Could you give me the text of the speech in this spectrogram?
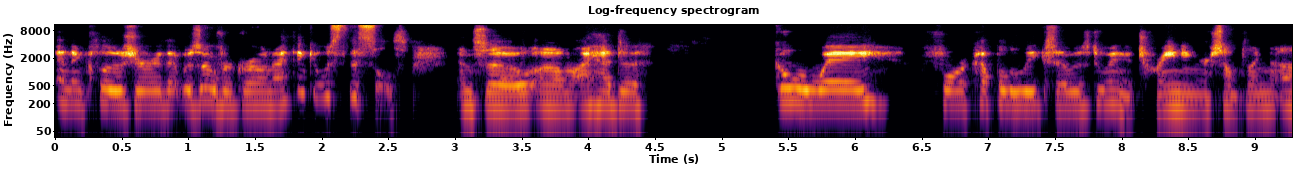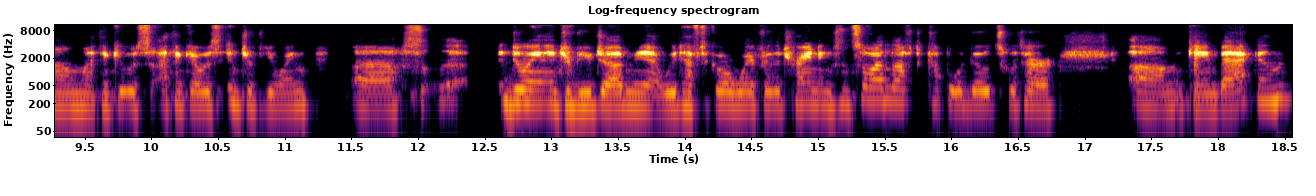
an enclosure that was overgrown. I think it was thistles. And so um, I had to go away for a couple of weeks. I was doing a training or something. Um, I think it was, I think I was interviewing, uh, uh, doing an interview job. and Yeah, we'd have to go away for the trainings. And so I left a couple of goats with her. Um, and came back and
